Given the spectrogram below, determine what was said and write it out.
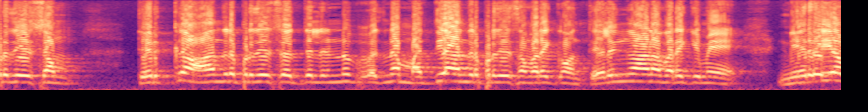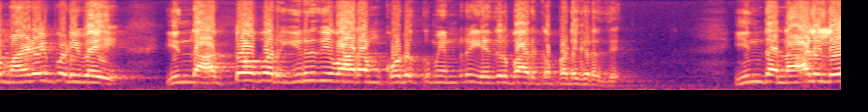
பிரதேசம் தெற்கு ஆந்திர பிரதேசத்தில் பார்த்தீங்கன்னா மத்திய ஆந்திர பிரதேசம் வரைக்கும் தெலுங்கானா வரைக்குமே நிறைய மழைப்பொழிவை இந்த அக்டோபர் இறுதி வாரம் கொடுக்கும் என்று எதிர்பார்க்கப்படுகிறது. இந்த நாளிலே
